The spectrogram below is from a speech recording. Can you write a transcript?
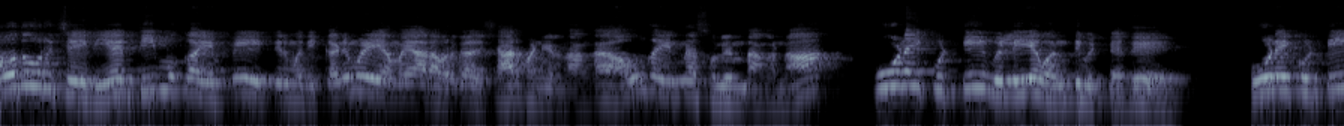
அவதூறு செய்தியை திமுக எம்பி திருமதி கனிமொழி அம்மையார் அவர்கள் ஷேர் பண்ணியிருந்தாங்க. அவங்க என்ன சொல்லியிருந்தாங்கன்னா பூனைக்குட்டி வெளியே வந்து விட்டது. பூனைக்குட்டி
